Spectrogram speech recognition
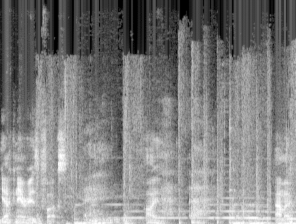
Yeah, I can hear it is a fox. Iron. Ammo.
